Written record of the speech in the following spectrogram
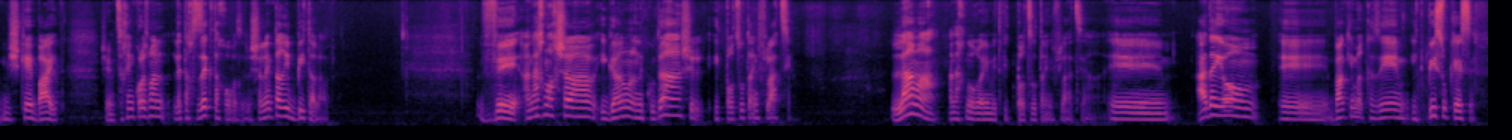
למשקי בית, שהם צריכים כל הזמן לתחזק את החוב הזה, לשלם את הריבית עליו. ואנחנו עכשיו הגענו לנקודה של התפרצות האינפלציה. למה אנחנו רואים את התפרצות האינפלציה? אה, עד היום בנקים מרכזיים הדפיסו כסף.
